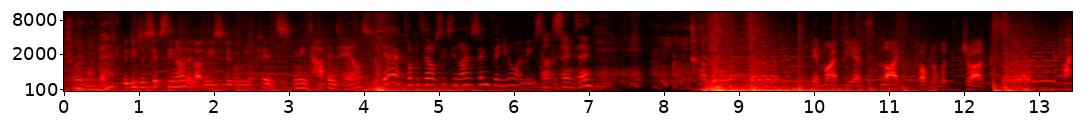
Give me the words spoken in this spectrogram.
It's only one bed. We can just 69 it like we used to do when we were kids. You mean top and tails? Yeah, top and tail 69, same thing. You know what I mean? It's not the same thing. There might be a slight problem with the drugs. What?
